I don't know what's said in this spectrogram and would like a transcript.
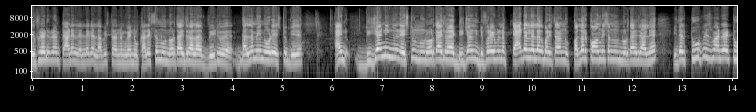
ಡಿಫ್ರೆಂಟ್ ಡಿಫ್ರೆಂಟ್ ಪ್ಯಾಟರ್ನ್ ಎಲ್ಲಗೆ ಲಭಿಸ್ತದೆ ನಿಮಗೆ ನೀವು ಕಲೆಕ್ಷನ್ ನೋಡ್ತಾ ಇದ್ರಲ್ಲ ವಿಡಿಯೋ ಗಲ್ಲಮೆ ನೋಡಿ ಎಷ್ಟು ಬಿ ಆ್ಯಂಡ್ ಡಿಸೈನಿಂಗ್ ಎಷ್ಟು ನೋಡ್ತಾ ಇದ್ರೆ ಡಿಸೈನಿಂಗ್ ಡಿಫ್ರೆಂಟ್ ಪ್ಯಾಟರ್ನ್ ಎಲ್ಲ ಬರೀತಾರೆ. ನೀವು ಕಲರ್ ಕಾಂಬಿನೇಷನ್ ನೋಡ್ತಾ ಇದ್ರೆ ಅಲ್ಲೇ ಇದಕ್ಕೆ ಟೂ ಪೀಸ್ ಮಾಡಿದ್ರೆ ಟೂ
